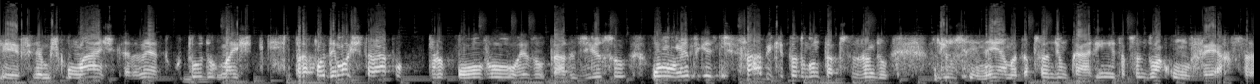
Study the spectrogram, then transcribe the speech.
eh, fizemos com máscara, né? Tudo, mas para poder mostrar para o povo o resultado disso, no momento que a gente sabe que todo mundo está precisando de um cinema, está precisando de um carinho, está precisando de uma conversa.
